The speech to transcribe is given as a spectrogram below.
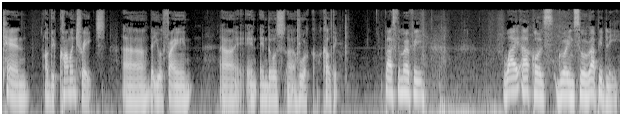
10 of the common traits uh, that you'll find uh, in, in those uh, who are cultic. Pastor Murphy, why are cults growing so rapidly?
